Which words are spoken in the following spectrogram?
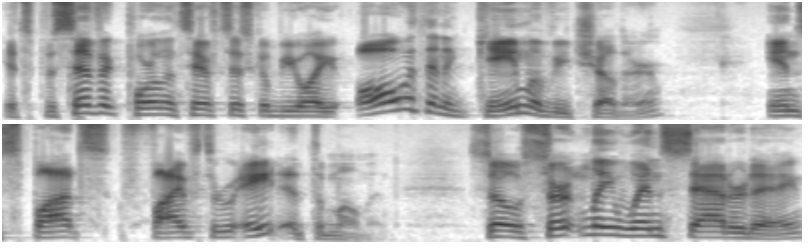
it's Pacific, Portland, San Francisco, BYU, all within a game of each other in spots five through eight at the moment. So certainly win Saturday,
